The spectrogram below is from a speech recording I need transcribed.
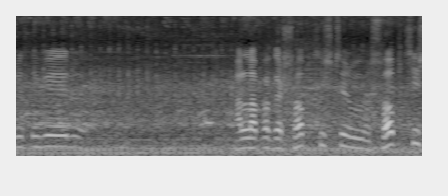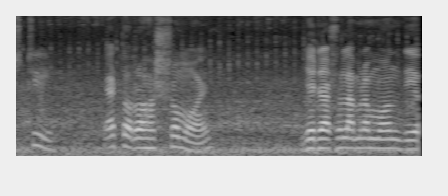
পৃথিবীর আল্লাহ পাকের সব সৃষ্টির, সব সৃষ্টি এত রহস্যময়। যেটা আসলে আমরা মন দিয়ে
